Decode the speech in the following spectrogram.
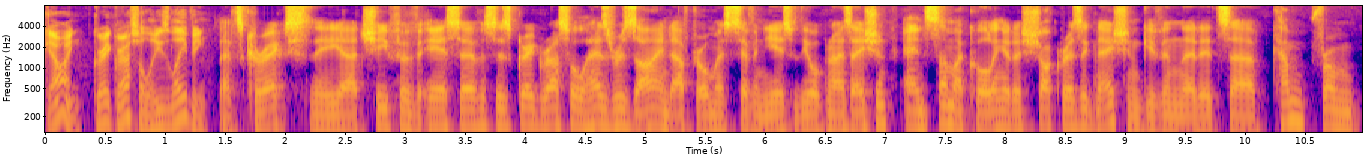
going. Greg Russell, he's leaving. That's correct. The Chief of Airservices, Greg Russell, has resigned after almost seven years with the organisation, and some are calling it a shock resignation, given that it's come from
